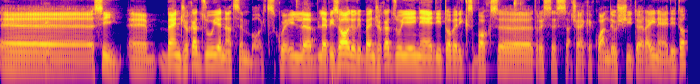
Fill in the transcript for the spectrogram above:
Eh, sì, eh, Banjo Kazooie e Nuts and Bolts. Que- il- Esatto. L'episodio di Banjo Kazooie è inedito per Xbox eh, 360, cioè che quando è uscito era inedito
